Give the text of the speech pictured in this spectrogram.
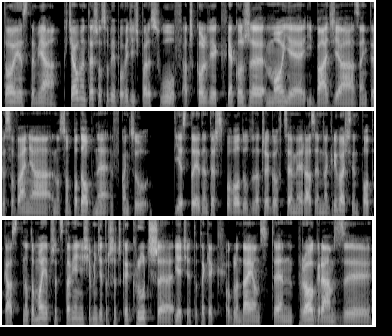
to jestem ja. Chciałbym też o sobie powiedzieć parę słów, aczkolwiek jako, że moje i Badzia zainteresowania no, są podobne, w końcu jest to jeden też z powodów, dlaczego chcemy razem nagrywać ten podcast. No to moje przedstawienie się będzie troszeczkę krótsze. Wiecie, to tak jak oglądając ten program z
